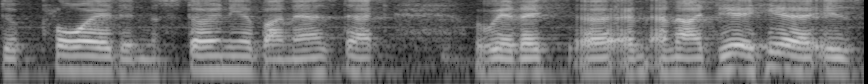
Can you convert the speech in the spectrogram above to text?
deployed in Estonia by NASDAQ, where they, uh, the idea here is,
